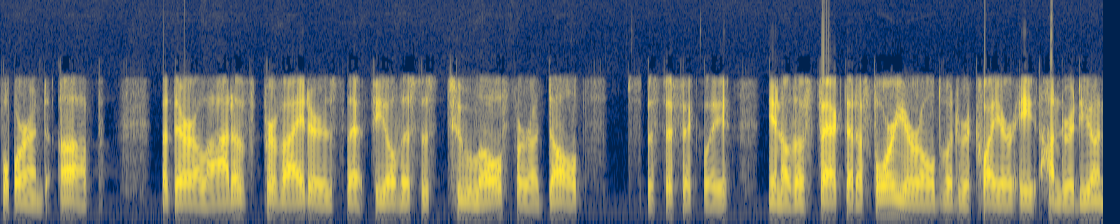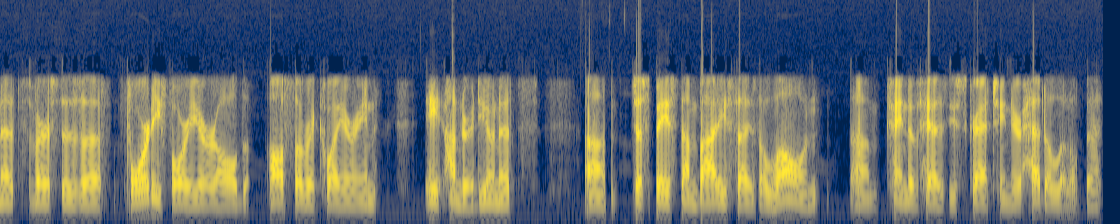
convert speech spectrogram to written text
four and up. But there are a lot of providers that feel this is too low for adults specifically. You know, the fact that a four year old would require 800 units versus a 44 year old also requiring 800 units um, just based on body size alone um, kind of has you scratching your head a little bit.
